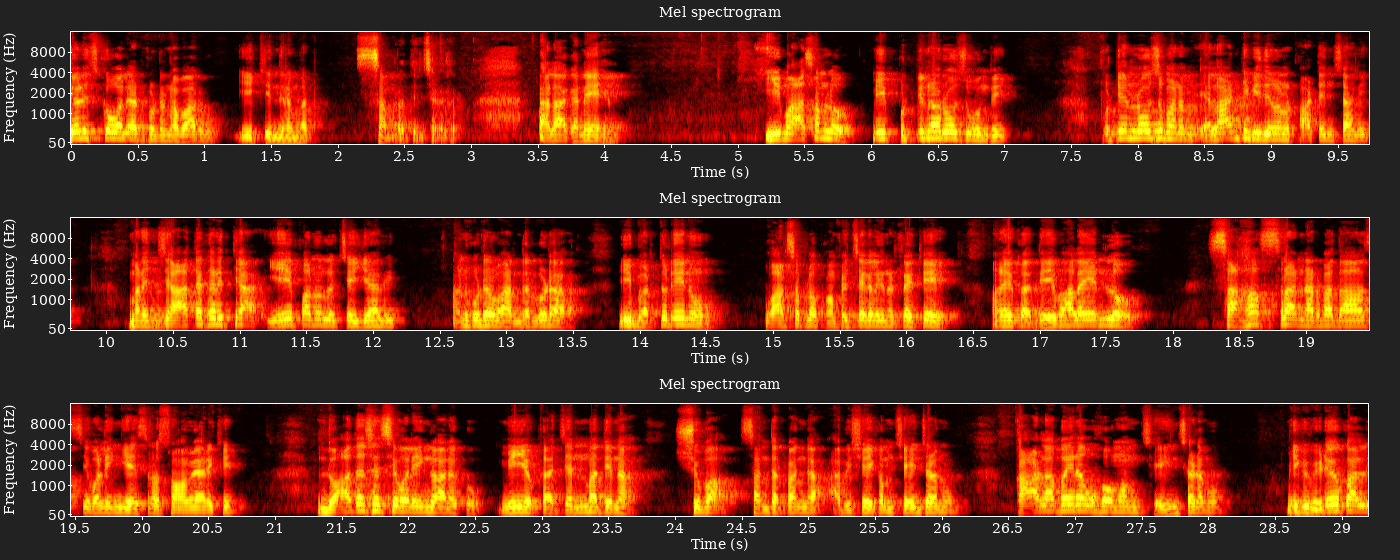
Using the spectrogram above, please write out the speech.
తెలుసుకోవాలి అనుకుంటున్న వారు ఈ కింది నెంబర్ సంప్రదించగలరు. అలాగనే ఈ మాసంలో మీ పుట్టినరోజు ఉంది. పుట్టినరోజు మనం ఎలాంటి విధులను పాటించాలి? మన జాతకరీత్యా ఏ పనులు చేయాలి అనుకుంటున్న వారందరూ కూడా మీ బర్త్డేను వాట్సాప్లో పంపించగలిగినట్లయితే మన యొక్క దేవాలయంలో సహస్ర నర్మదా శివలింగేశ్వర స్వామివారికి ద్వాదశ శివలింగాలకు మీ యొక్క జన్మదిన శుభ సందర్భంగా అభిషేకం చేయించడము కాళభైరవ హోమం చేయించడము మీకు వీడియో కాల్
